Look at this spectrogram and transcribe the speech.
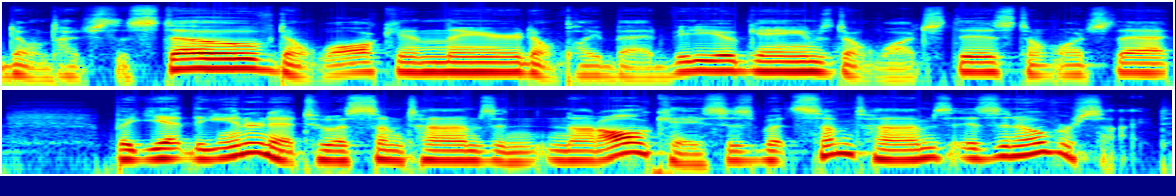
Don't touch the stove, don't walk in there, don't play bad video games, don't watch this, don't watch that. But yet, the internet to us sometimes, and not all cases, but sometimes is an oversight.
